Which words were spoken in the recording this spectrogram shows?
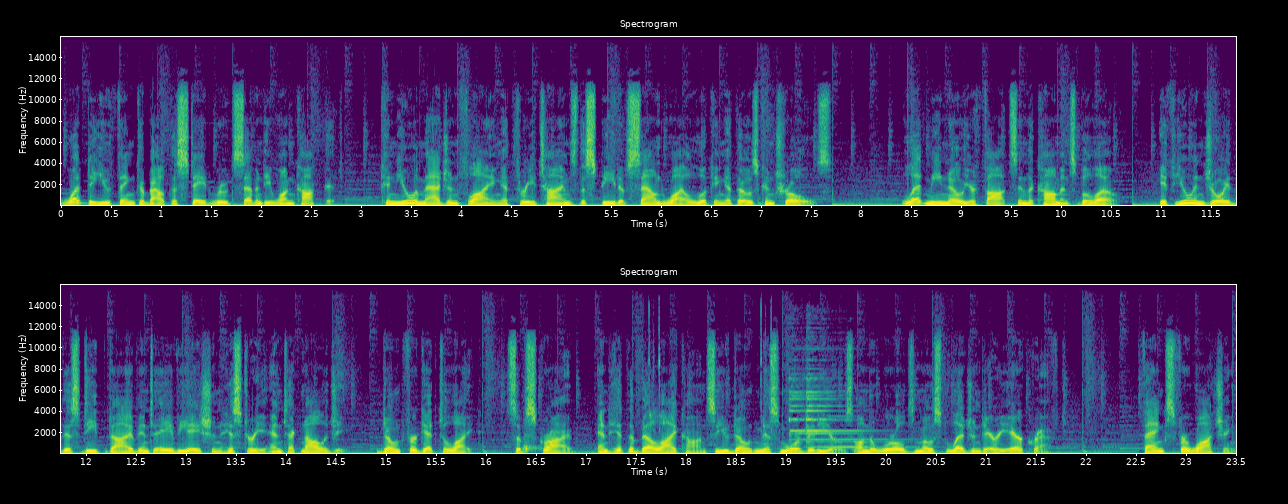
What do you think about the SR-71 cockpit? Can you imagine flying at three times the speed of sound while looking at those controls? Let me know your thoughts in the comments below. If you enjoyed this deep dive into aviation history and technology, don't forget to like, subscribe, and hit the bell icon so you don't miss more videos on the world's most legendary aircraft. Thanks for watching,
